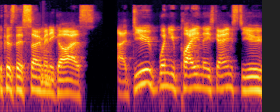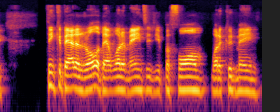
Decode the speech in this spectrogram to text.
because there's so many mm. guys. Uh, do you, when you play in these games, do you think about it at all about what it means if you perform, what it could mean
